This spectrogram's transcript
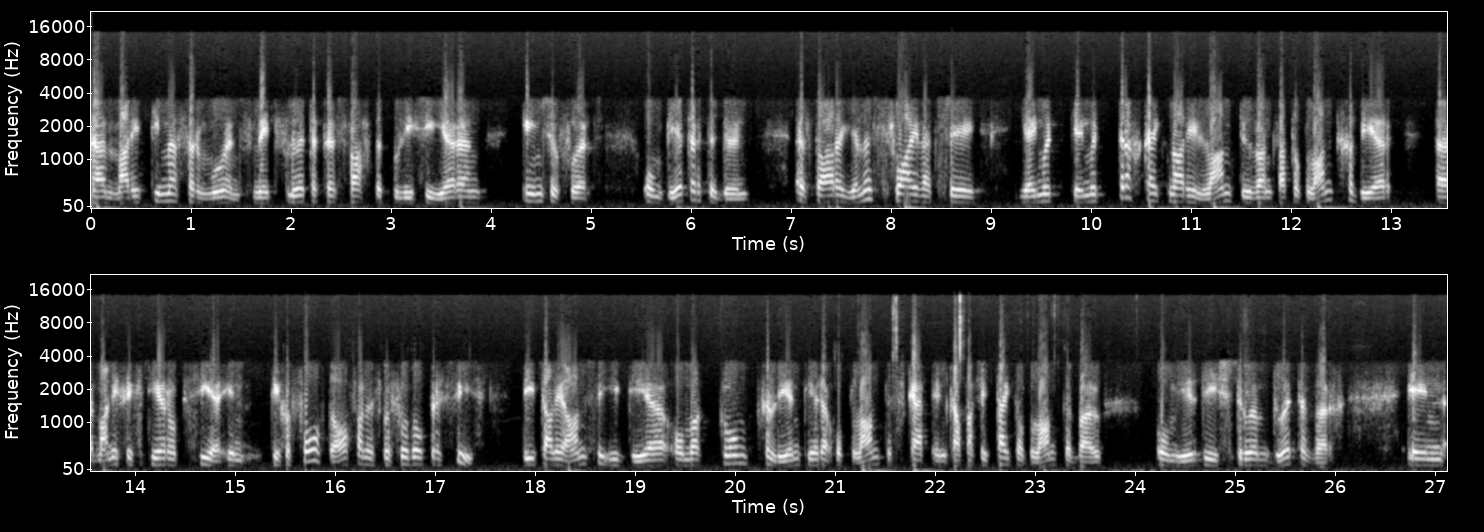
uh, maritieme vermoëns met vlote kusvagte polisieering ensovoorts om beter te doen is daar 'n hele swaai wat sê jy moet jy moet terugkyk na die land toe want wat op land gebeur uh, manifesteer op see. En die gevolg daarvan is byvoorbeeld presies die Italiaanse idee om 'n klomp geleenthede op land te skep en kapasiteit op land te bou om hierdie stroom dood te wurg. En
